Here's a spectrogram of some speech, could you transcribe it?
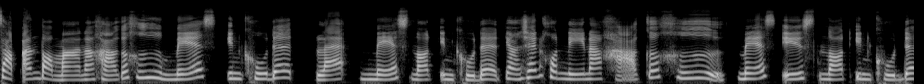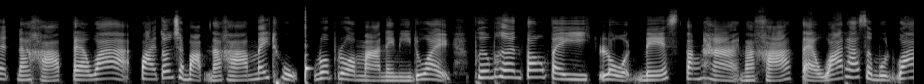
ศัพท์อันต่อมานะคะก็คือ mesh included และ maze not included อย่างเช่นคนนี้นะคะก็คือ maze is not included นะคะ แปลว่าไฟล์ต้นฉบับนะคะ ไม่ถูกรวบรวมมาในนี้ด้วย เพื่อนๆต้องไปโหลด maze ตั้งหากนะคะ แต่ว่าถ้าสมมติว่า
